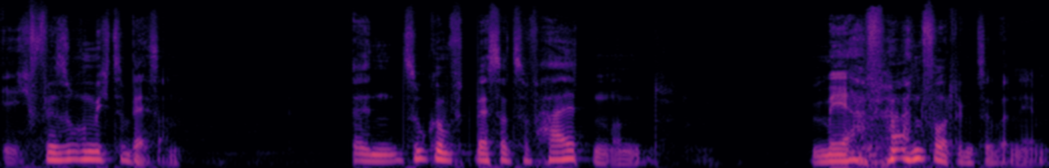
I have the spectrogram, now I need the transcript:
Ich versuche mich zu bessern in Zukunft besser zu verhalten und mehr Verantwortung zu übernehmen.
